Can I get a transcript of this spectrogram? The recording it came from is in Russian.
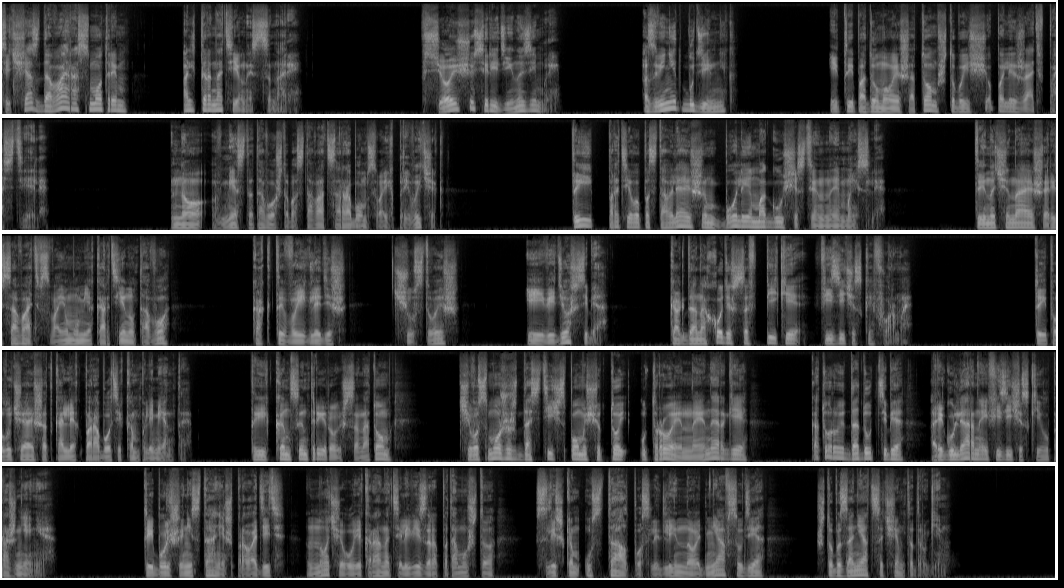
Сейчас давай рассмотрим альтернативный сценарий. Все еще середина зимы. Звенит будильник, и ты подумываешь о том, чтобы еще полежать в постели. Но вместо того, чтобы оставаться рабом своих привычек, ты противопоставляешь им более могущественные мысли. Ты начинаешь рисовать в своем уме картину того, как ты выглядишь, чувствуешь и ведешь себя, когда находишься в пике физической формы. Ты получаешь от коллег по работе комплименты. Ты концентрируешься на том, чего сможешь достичь с помощью той утроенной энергии, которую дадут тебе регулярные физические упражнения. Ты больше не станешь проводить ночи у экрана телевизора, потому что слишком устал после длинного дня в суде, чтобы заняться чем-то другим.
